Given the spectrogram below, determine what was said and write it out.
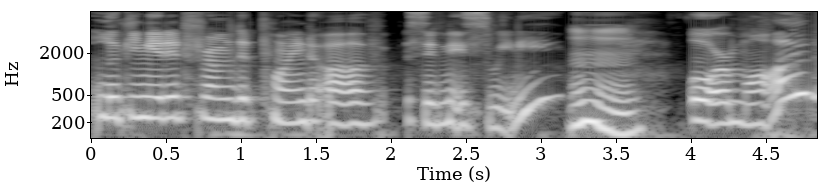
looking at it from the point of Sydney Sweeney Mm-hmm. or Maude,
